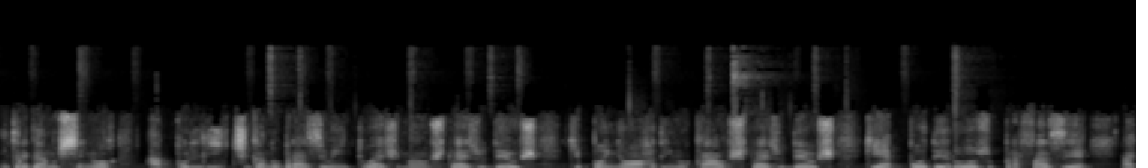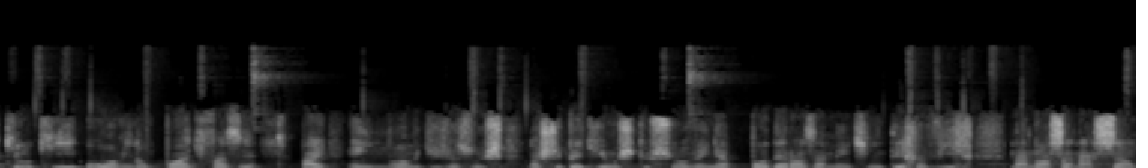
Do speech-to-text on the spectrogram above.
Entregamos, Senhor, a política no Brasil em tuas mãos. Tu és o Deus que põe ordem no caos. Tu és o Deus que é poderoso para fazer aquilo que o homem não pode fazer. Pai, em nome de Jesus, nós te pedimos que o Senhor venha poderosamente intervir na nossa nação,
